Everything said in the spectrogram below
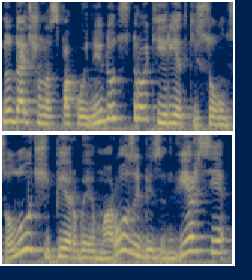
Но дальше у нас спокойно идут строки. Редкий солнце луч, первые морозы без инверсии –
